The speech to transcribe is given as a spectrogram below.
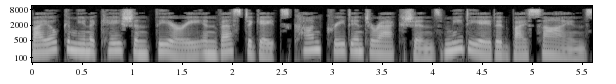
biocommunication theory investigates concrete interactions mediated by signs.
